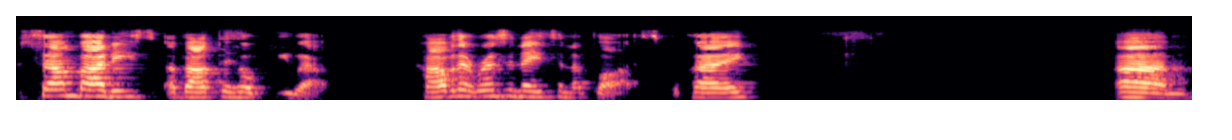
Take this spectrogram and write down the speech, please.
somebody's about to help you out. However that resonates and applies, okay? Um,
